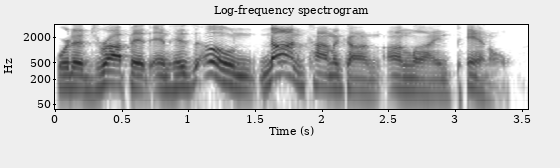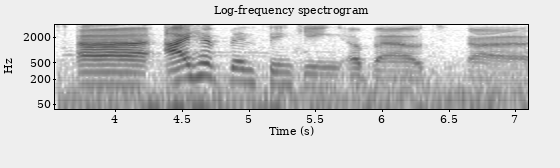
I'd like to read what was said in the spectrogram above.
were to drop it in his own non Comic Con online panel. Uh, I have been thinking about uh,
